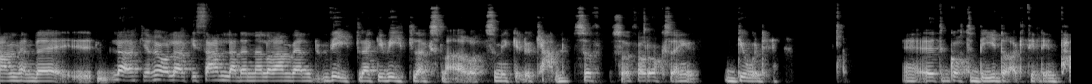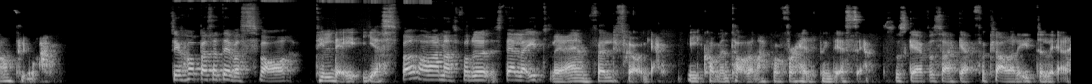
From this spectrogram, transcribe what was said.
använd rå lök, i salladen eller använd vitlök i vitlökssmör så mycket du kan. Så, så får du också en god, eh, ett gott bidrag till din tarmflora. Så jag hoppas att det var svar till dig Jesper och annars får du ställa ytterligare en följdfråga i kommentarerna på forhealth.se så ska jag försöka förklara det ytterligare.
